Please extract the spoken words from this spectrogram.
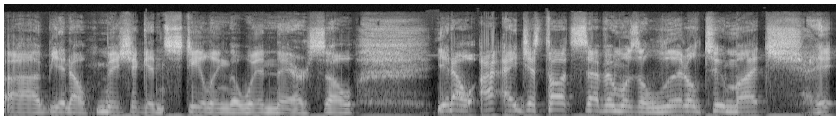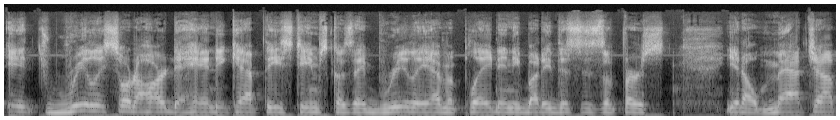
uh, you know Michigan stealing the win there. So, you know, I, I just thought seven was a little too much. It, it's really sort of hard to handicap these teams because they really haven't played anybody. This is the first, you know, matchup.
